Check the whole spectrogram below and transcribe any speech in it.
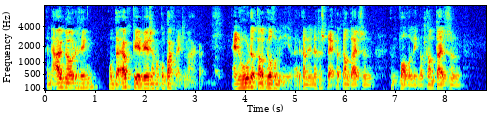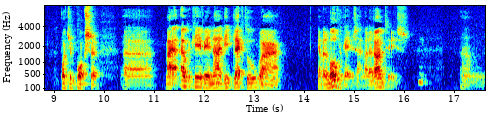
een uitnodiging om daar elke keer weer zeg maar, contact mee te maken. En hoe, dat kan op heel veel manieren. Dat kan in een gesprek, dat kan tijdens een, een wandeling, dat kan tijdens een potje boksen. Uh, maar elke keer weer naar die plek toe waar, ja, waar de mogelijkheden zijn, waar de ruimte is. Um,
